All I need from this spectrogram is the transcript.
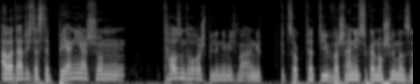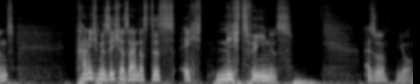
Aber dadurch, dass der Bernie ja schon tausend Horrorspiele, nehme ich mal, angezockt hat, die wahrscheinlich sogar noch schlimmer sind, kann ich mir sicher sein, dass das echt nichts für ihn ist. Also, ja.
